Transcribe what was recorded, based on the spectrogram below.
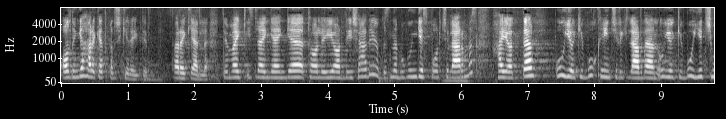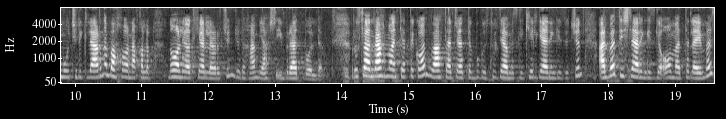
oldinga harakat qilish kerak deb. Barakalla. Demak izlanganga tole yor deyishadiyu bizni bugungi sportchilarimiz hayotda u yoki bu qiyinchiliklardan u yoki bu yetishmovchiliklarni bahona qilib nolayotganlar uchun juda ham yaxshi ibrat bo'ldi. Ruslan rahmat kattakon vaqt ajratib bugun studiyamizga kelganingiz uchun albatta ishlaringizga omad tilaymiz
